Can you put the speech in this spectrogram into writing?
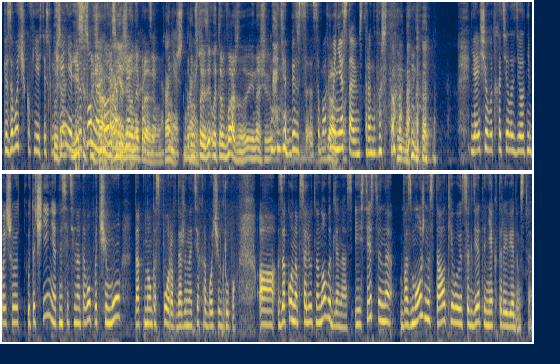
Для заводчиков есть исключения, есть безусловно, исключения, нормы есть для правила. Отдельно. Конечно, Потому конечно. что это важно, иначе... Нет, без собак мы не оставим страну, что... Я еще вот хотела сделать небольшое уточнение относительно того, почему так много споров даже на тех рабочих группах. А, закон абсолютно новый для нас, и, естественно, возможно, сталкиваются где-то некоторые ведомства.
